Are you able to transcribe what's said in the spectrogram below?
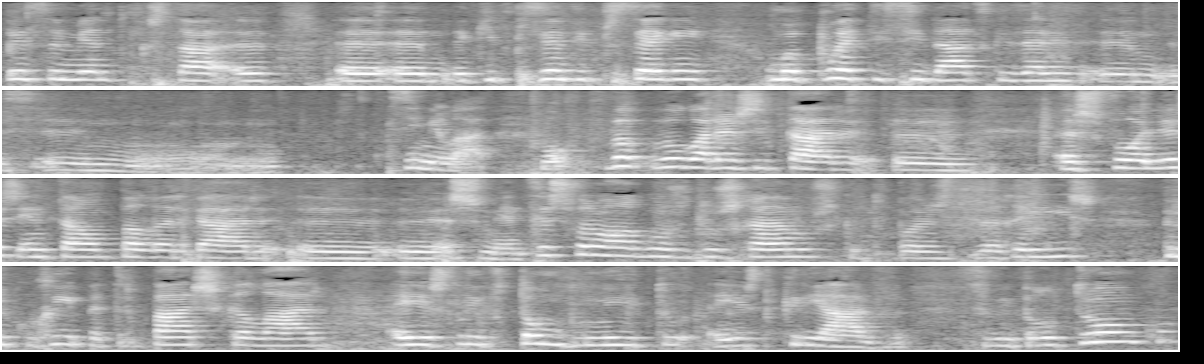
pensamento que está uh, uh, uh, aqui presente e perseguem uma poeticidade, se quiserem, similar. Bom, vou agora agitar as folhas, então, para largar as sementes. Estes foram alguns dos ramos que depois da raiz percorri para trepar, escalar a este livro tão bonito, a este criárvore. Subi pelo tronco,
